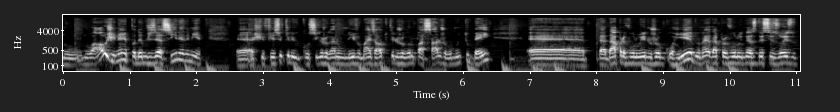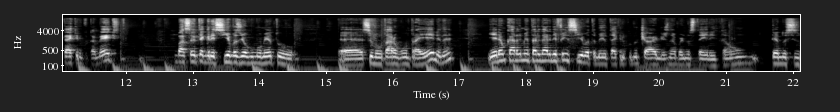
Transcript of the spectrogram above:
no, no auge, né? Podemos dizer assim, né, Neminha? É, acho difícil que ele consiga jogar num nível mais alto que ele jogou no passado, jogou muito bem. É, dá para evoluir no jogo corrido, né? Dá para evoluir nas decisões do técnico também, que bastante agressivas em algum momento é, se voltaram contra ele, né? E ele é um cara de mentalidade defensiva também, o técnico do Chargers, né, Brandon Staley. Então, tendo esses,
